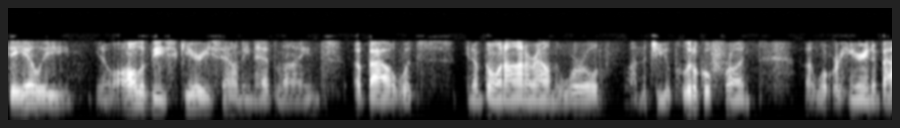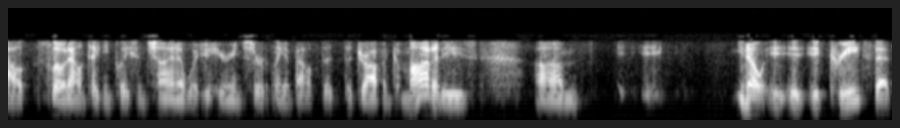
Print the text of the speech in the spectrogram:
daily, you know all of these scary sounding headlines about what's you know going on around the world on the geopolitical front, uh, what we're hearing about the slowdown taking place in China, what you're hearing certainly about the, the drop in commodities, um, you know, it, it creates that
